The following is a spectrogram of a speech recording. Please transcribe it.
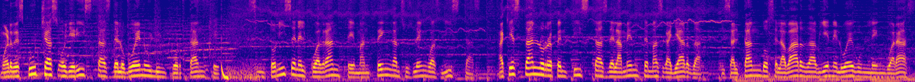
Muerde escuchas, oyeristas de lo bueno y lo importante. Sintonicen el cuadrante, mantengan sus lenguas listas. Aquí están los repentistas de la mente más gallarda, y saltándose la barda viene luego un lenguaraz.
